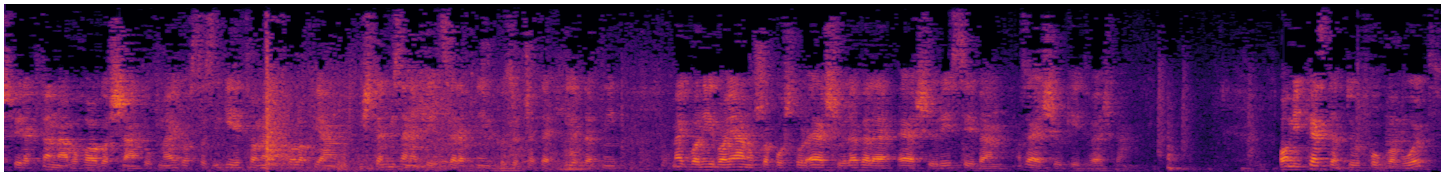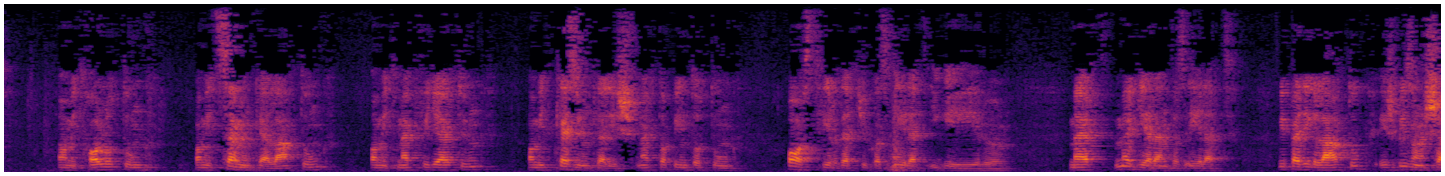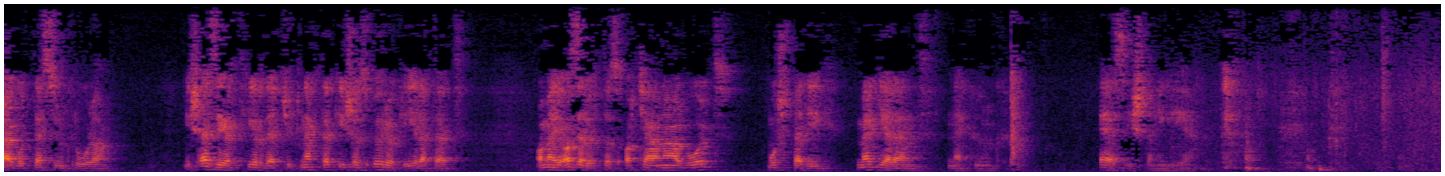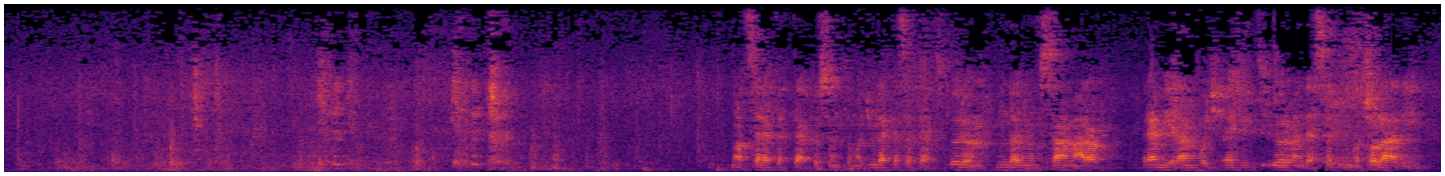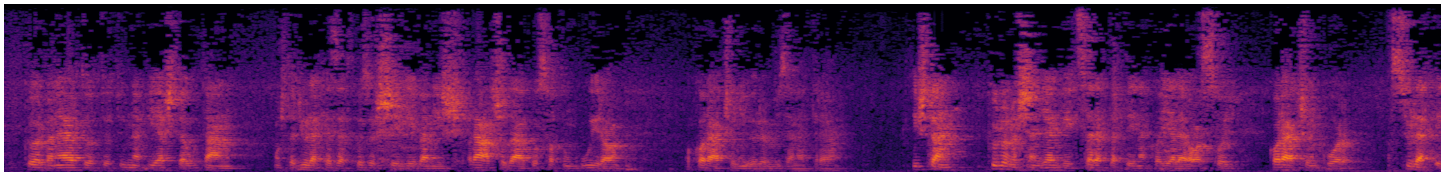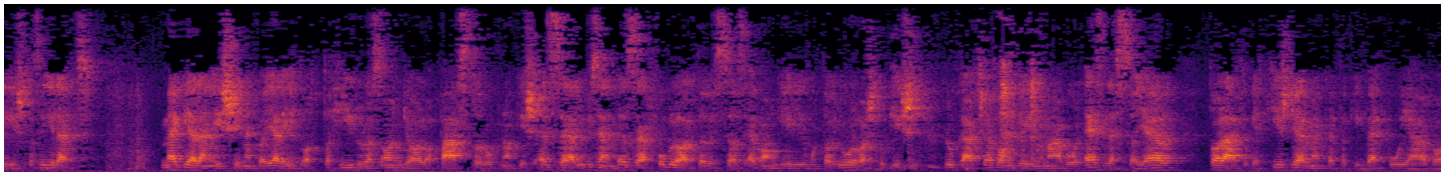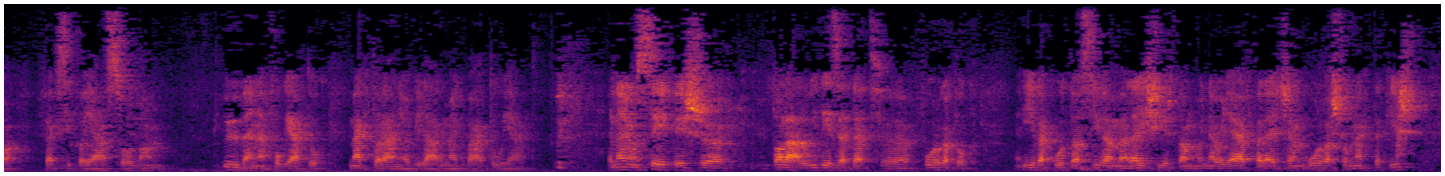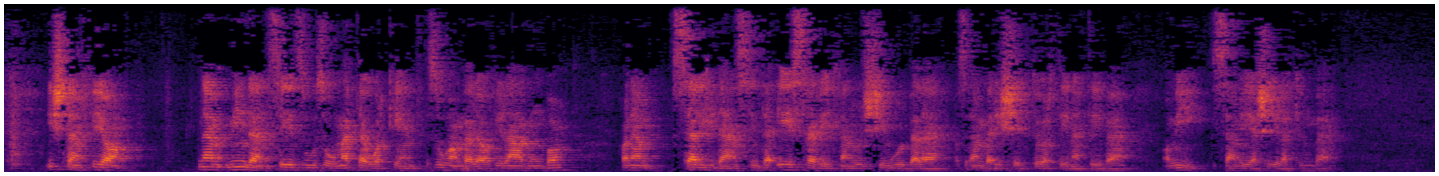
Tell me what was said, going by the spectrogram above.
Testvérek, fennállva hallgassátok meg azt az igét, amelyek alapján Isten üzenetét szeretném közöttsetek hirdetni. Megvan írva János Apostol első levele első részében, az első két versben. Ami kezdettől fogva volt, amit hallottunk, amit szemünkkel láttunk, amit megfigyeltünk, amit kezünkkel is megtapintottunk, azt hirdetjük az élet igéjéről. Mert megjelent az élet, mi pedig láttuk, és bizonságot teszünk róla. És ezért hirdetjük nektek is az örök életet, amely azelőtt az atyánál volt, most pedig megjelent nekünk. Ez Isten igéje. Nagy szeretettel köszöntöm a gyülekezetet, öröm mindannyiunk számára. Remélem, hogy együtt örvendezhetünk a családi körben eltöltött ünnepi este után, most a gyülekezet közösségében is rácsodálkozhatunk újra a karácsonyi örömüzenetre. Isten különösen gyengét szeretetének a jele az, hogy karácsonykor a születést, az élet megjelenésének a jelét adta hírül az angyal a pásztoroknak, és ezzel üzent, ezzel foglalta össze az evangéliumot, ahogy olvastuk is Lukács evangéliumából, ez lesz a jel, találtok egy kisgyermeket, aki bepójálva fekszik a jászolban. Ő benne fogjátok megtalálni a világ megváltóját. Egy nagyon szép és találó idézetet forgatok évek óta a szívemben, le is írtam, hogy nehogy elfelejtsem, olvasom nektek is. Isten fia nem minden szétzúzó meteorként zuhan bele a világunkba, hanem szelíden, szinte észrevétlenül simul bele az emberiség történetébe, a mi személyes életünkbe.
